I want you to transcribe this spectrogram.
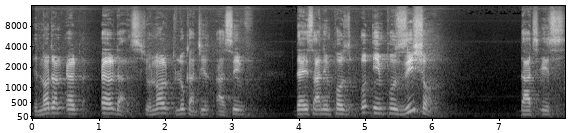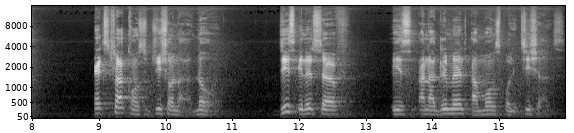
the northern el elders should not look at it as if there is an impos imposition that is extra constitutional. No. This in itself is an agreement amongst politicians.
